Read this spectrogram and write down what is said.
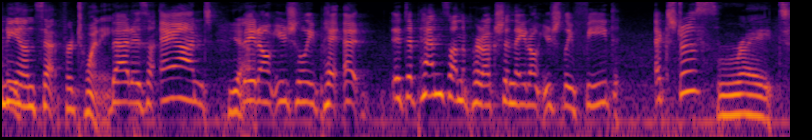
20. be on set for twenty. That is, and Yeah. they don't usually pay. Uh, it depends on the production. They don't usually feed extras. right.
